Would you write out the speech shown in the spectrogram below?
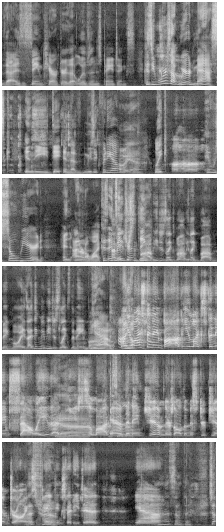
that is the same character that lives in his paintings. Because he wears that weird mask in the da- in the music video. Oh yeah. Like, uh-huh. it was so weird, and I don't know why. Because it's I mean, interesting. Bob. He just likes Bob. He likes Bob Big Boys. I think maybe he just likes the name Bob. Yeah, Well, he likes the name Bob. He likes the name Sally that Yeah, he uses a lot, I saw and the that. name Jim. There's all the Mr. Jim drawings That's and true. paintings that he did. Yeah. That's something. So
